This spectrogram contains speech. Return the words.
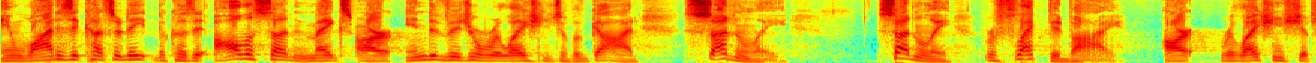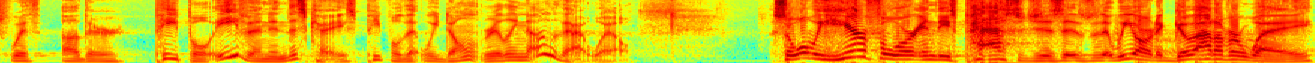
And why does it cut so deep? Because it all of a sudden makes our individual relationship with God suddenly, suddenly reflected by our relationships with other people, even in this case, people that we don't really know that well. So, what we hear for in these passages is that we are to go out of our way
